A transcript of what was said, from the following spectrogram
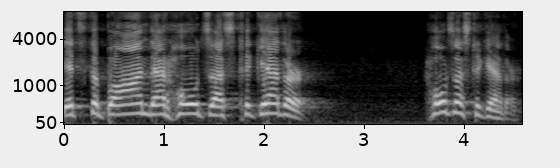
It's the bond that holds us together. Holds us together.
